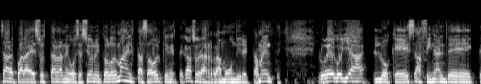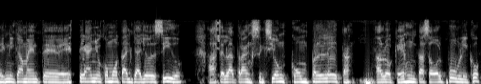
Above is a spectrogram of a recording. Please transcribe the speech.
¿sabe? para eso está la negociación y todo lo demás. El tasador, que en este caso era Ramón directamente. Luego ya lo que es a final de técnicamente de este año como tal, ya yo decido hacer la transición completa a lo que es un tasador público,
